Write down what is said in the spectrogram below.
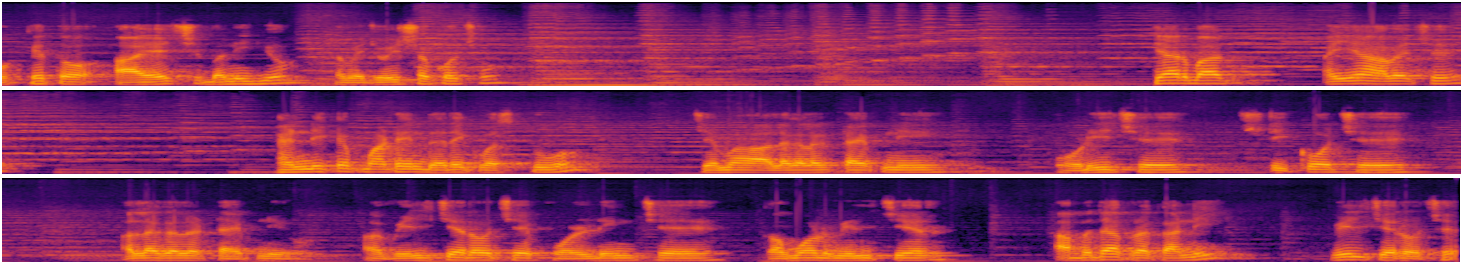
ઓકે, તો આ એચ બની ગયો. તમે જોઈ શકો છો. ત્યારબાદ અહીંયા આવે છે હેન્ડીકેપ માટેની દરેક વસ્તુઓ, જેમાં અલગ અલગ ટાઈપની હોડી છે, સ્ટીકો છે અલગ અલગ ટાઈપની આ વ્હીલચેરો છે ફોલ્ડિંગ છે કમોડ વ્હીલચેર આ બધા પ્રકારની વ્હીલચેરો છે.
